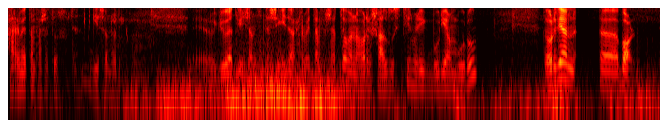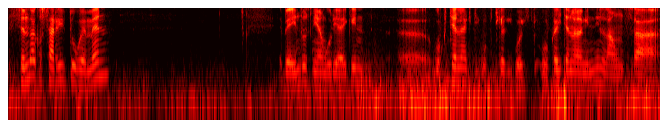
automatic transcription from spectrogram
harremetan pasatu zuten, gizon hori. E, Juatu izan zen segida harremetan pasatu, baina horrek saldu ziten horik burian buru. Eta hori uh, bon, zendako zarritu hemen, ebe indut nian guriaekin, uh, ukaiten alagin launtza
